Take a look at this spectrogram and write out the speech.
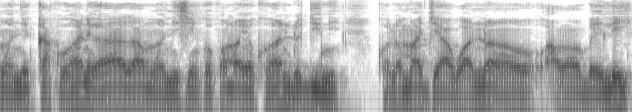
wọn ní ka kur'an rárá wọn ní ṣe nǹkan kan máa yan kur'an lódì ni. Kọ́lọ́ má jẹ àwa náà àwọn ọba eléyìí.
